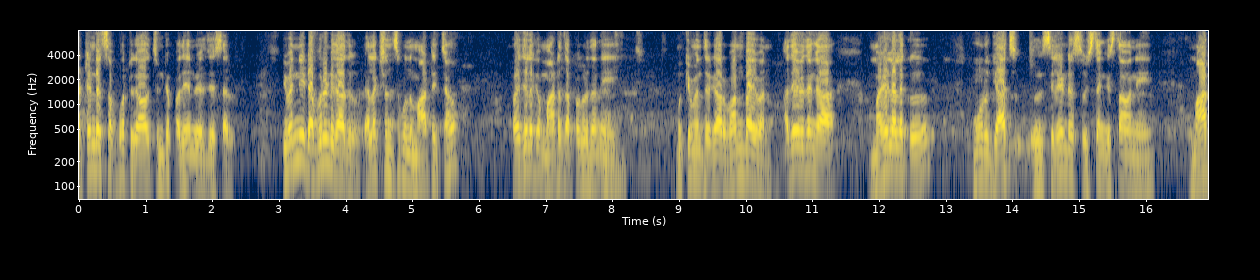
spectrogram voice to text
అటెండర్ సపోర్ట్ కావచ్చు ఉంటే పదిహేను వేలు చేశారు. ఇవన్నీ డబ్బులుండి కాదు ఎలక్షన్స్ ముందు మాట ఇచ్చాం. ప్రజలకు మాట తప్పకూడదని ముఖ్యమంత్రి గారు వన్ బై వన్. అదేవిధంగా మహిళలకు మూడు గ్యాస్ సిలిండర్స్ ఉచితంగా ఇస్తామని మాట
